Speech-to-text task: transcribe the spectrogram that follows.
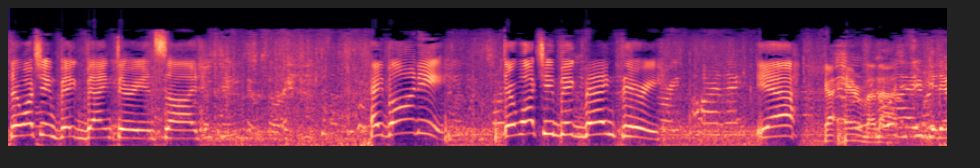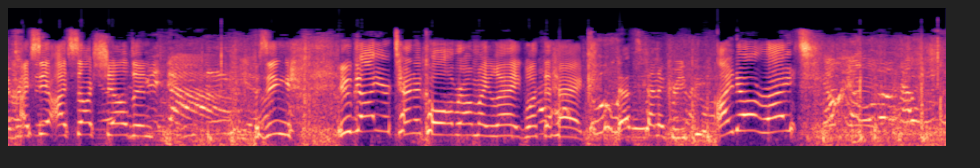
They're watching Big Bang Theory inside. Hey, Bonnie! They're watching Big Bang Theory. Yeah, Got hair in my mouth. I see. I saw Sheldon. Zing! You got your tentacle around my leg. What the heck? That's kind of creepy. I know, right?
